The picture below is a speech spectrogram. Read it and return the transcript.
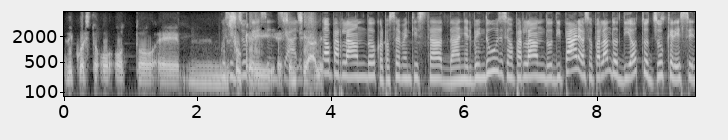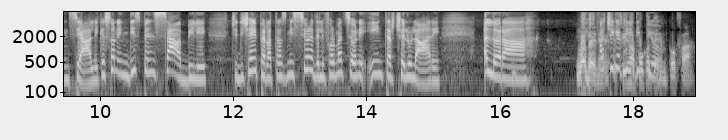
di questo otto eh, mh, zuccheri, essenziali. essenziali. Stiamo parlando col pastore adventista Daniel Bendusi, stiamo parlando di pane, ma stiamo parlando di otto zuccheri essenziali che sono indispensabili, ci dicevi, per la trasmissione delle informazioni intercellulari. Allora, Va bene, facci capire fino a poco tempo fa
